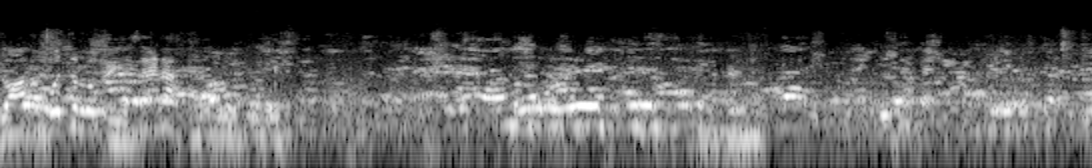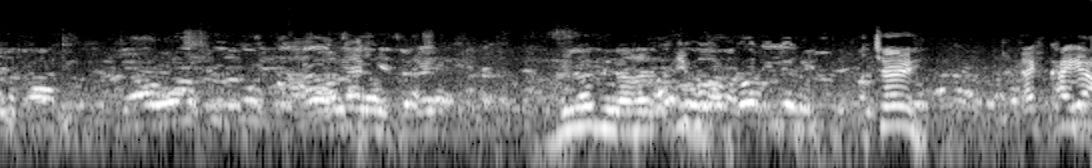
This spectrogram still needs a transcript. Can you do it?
दोनों बोतल हो गई है ना धीरे अच्छा एक खाएगा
